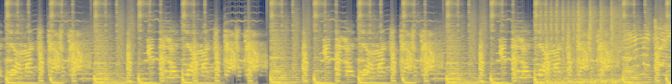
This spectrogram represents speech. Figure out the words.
I'm Damn it,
